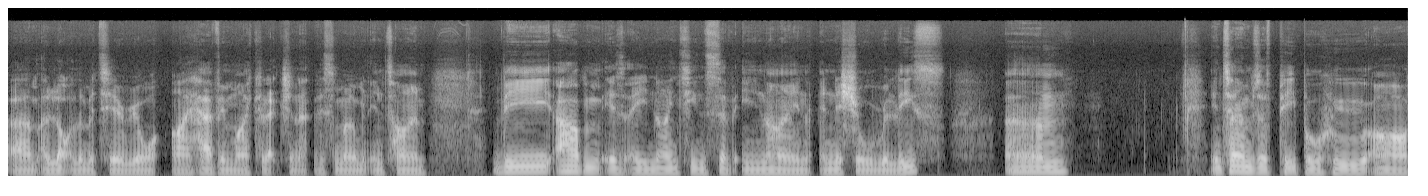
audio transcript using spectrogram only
um, a lot of the material I have in my collection at this moment in time. The album is a 1979 initial release. Um, in terms of people who are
